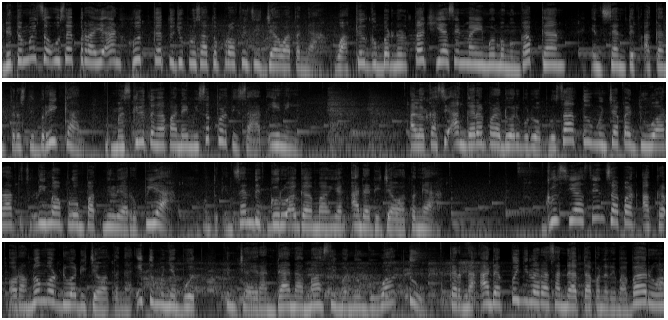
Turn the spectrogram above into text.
Ditemui seusai perayaan HUT ke-71 Provinsi Jawa Tengah, Wakil Gubernur Taj Yasin Maimun mengungkapkan insentif akan terus diberikan meski di tengah pandemi seperti saat ini. Alokasi anggaran pada 2021 mencapai 254 miliar rupiah untuk insentif guru agama yang ada di Jawa Tengah. Gus Yasin Sapan akrab orang nomor dua di Jawa Tengah itu menyebut pencairan dana masih menunggu waktu karena ada penyelarasan data penerima baru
